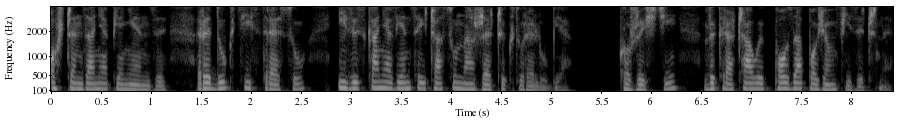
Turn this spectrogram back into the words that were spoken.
oszczędzania pieniędzy, redukcji stresu i zyskania więcej czasu na rzeczy, które lubię. Korzyści wykraczały poza poziom fizyczny.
